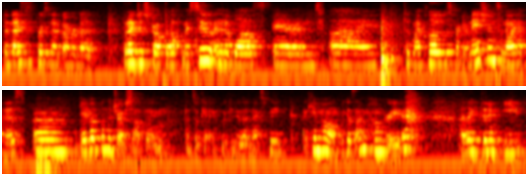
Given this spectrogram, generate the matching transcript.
the nicest person I've ever met. But I just dropped off my suit and then a blouse and I took my clothes for donation, so now I have this. Um, gave up on the dress shopping. That's okay, we can do that next week. I came home because I'm hungry. I like didn't eat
